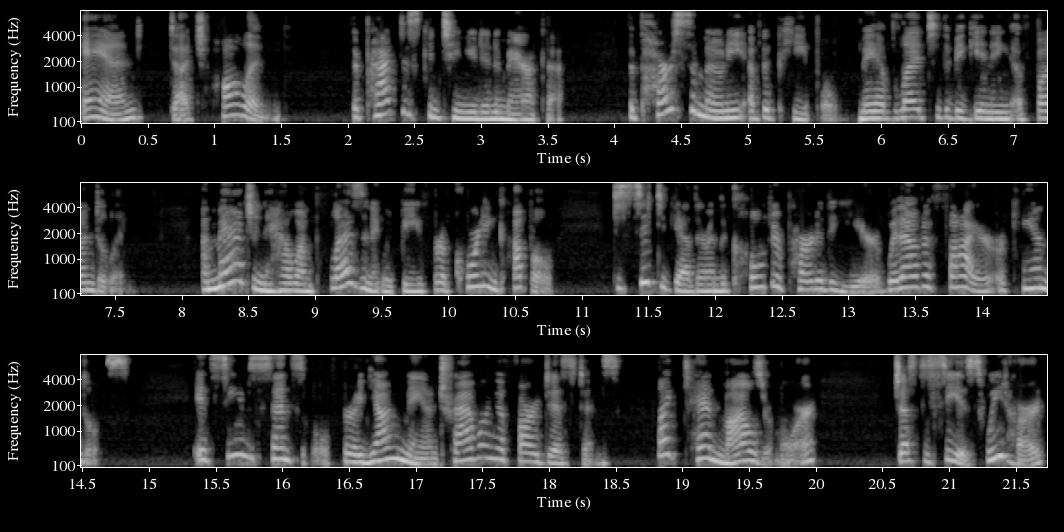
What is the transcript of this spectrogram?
and Dutch Holland. The practice continued in America. The parsimony of the people may have led to the beginning of bundling. Imagine how unpleasant it would be for a courting couple to sit together in the colder part of the year without a fire or candles. It seems sensible for a young man traveling a far distance like 10 miles or more, just to see his sweetheart,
